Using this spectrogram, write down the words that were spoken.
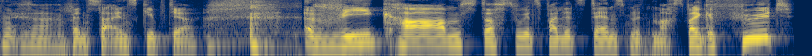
Wenn es da eins gibt, ja. Wie kam es, dass du jetzt bei Let's Dance mitmachst? Weil gefühlt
